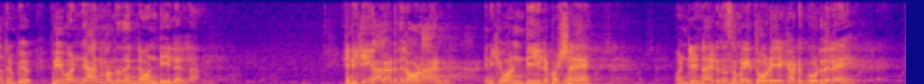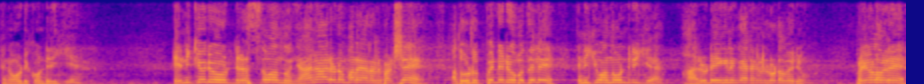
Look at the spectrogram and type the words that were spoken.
അതിനുപയോഗം ഇപ്പൊ ഇവൻ ഞാൻ വന്നത് എന്റെ വണ്ടിയിലല്ല. എനിക്ക് ഈ കാലഘട്ടത്തിൽ ഓടാൻ എനിക്ക് വണ്ടിയില്ല. പക്ഷേ വണ്ടി ഉണ്ടായിരുന്ന സമയത്ത് ഓടിയേക്കാട്ടും കൂടുതലേ ഞാൻ ഓടിക്കൊണ്ടിരിക്കുക എനിക്കൊരു ഡ്രസ്സ് വന്നു. ഞാൻ ആരോടും പറയാറില്ല. പക്ഷേ അത് ഉടുപ്പിന്റെ രൂപത്തിൽ എനിക്ക് വന്നുകൊണ്ടിരിക്കുക ആരുടെയെങ്കിലും കാര്യങ്ങളിലൂടെ വരും. പ്രിയമുള്ളവരെ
